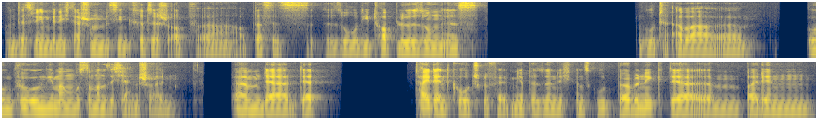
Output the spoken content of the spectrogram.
Und deswegen bin ich da schon ein bisschen kritisch, ob, äh, ob das jetzt so die Top-Lösung ist. Gut, aber äh, für irgendjemanden musste man sich ja entscheiden. Ähm, der, der Tight End Coach gefällt mir persönlich ganz gut. Burbanick, der ähm, bei den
